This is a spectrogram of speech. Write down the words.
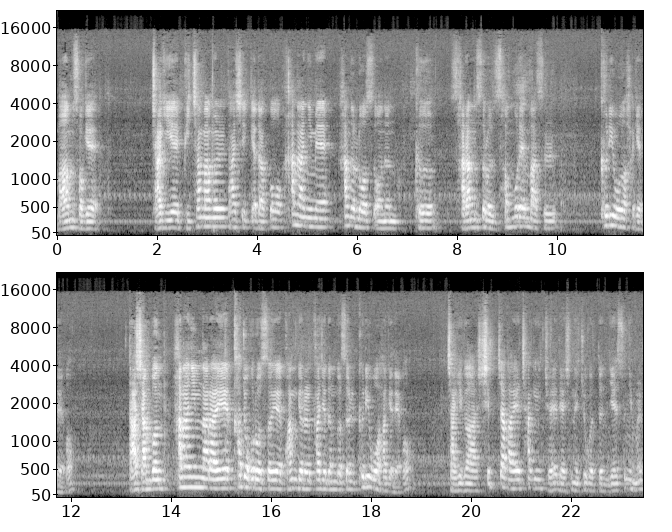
마음속에 자기의 비참함을 다시 깨닫고 하나님의 하늘로서 오는 그 사랑스러운 선물의 맛을 그리워하게 되고 다시 한번 하나님 나라의 가족으로서의 관계를 가지던 것을 그리워하게 되고 자기가 십자가에 자기 죄 대신에 죽었던 예수님을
